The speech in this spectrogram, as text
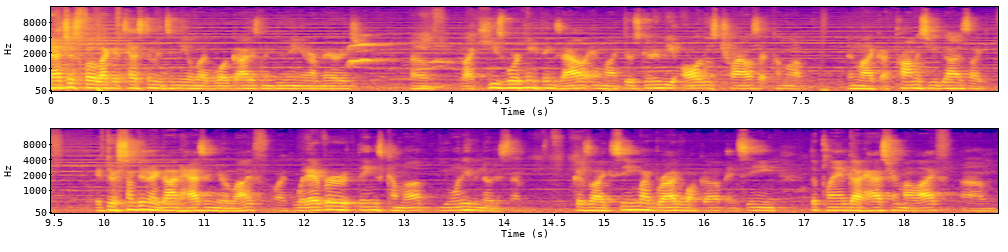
that just felt like a testament to me of like what God has been doing in our marriage. Of like He's working things out, and like there's going to be all these trials that come up, and like I promise you guys, like if there's something that God has in your life, like whatever things come up, you won't even notice them, because like seeing my bride walk up and seeing the plan God has for my life um,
